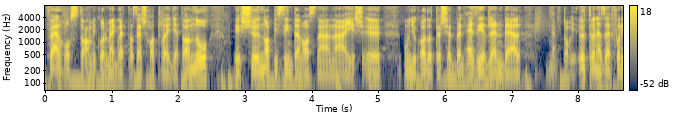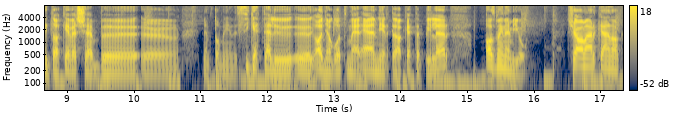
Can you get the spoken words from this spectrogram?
felhozta, amikor megvette az S61-et annó, és napi szinten használná, és mondjuk adott esetben ezért rendel, nem tudom, 50 ezer forinttal kevesebb, nem tudom én, szigetelő anyagot, mert elmérte a Caterpillar, az meg nem jó. Se a márkának,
